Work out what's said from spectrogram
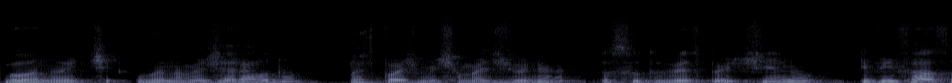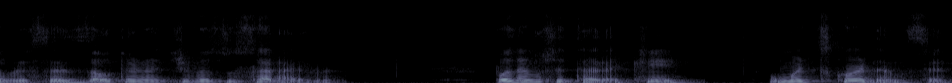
Boa noite, o meu nome é Geraldo, mas pode me chamar de Júnior, eu sou do Vespertino e vim falar sobre as teses alternativas do Saraiva. Podemos citar aqui uma discordância.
